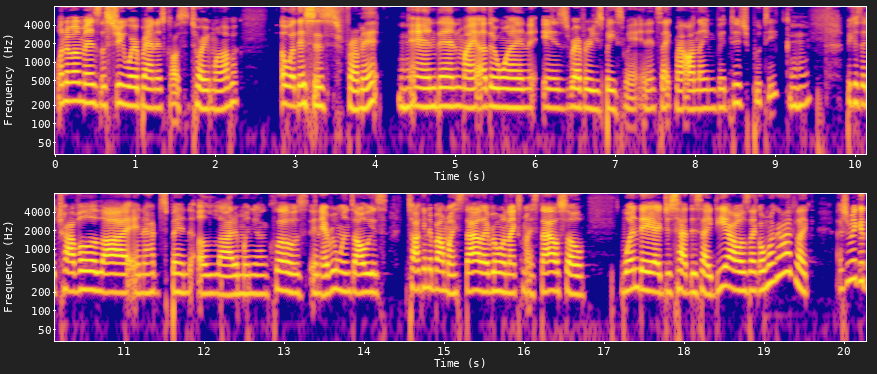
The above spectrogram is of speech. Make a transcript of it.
One of them is the streetwear brand. It's called Satori Mob. Oh, well, this is from it. Mm-hmm. And then my other one is Reverie's Basement, and it's like my online vintage boutique. Mm-hmm. Because I travel a lot and I have to spend a lot of money on clothes, and everyone's always talking about my style. Everyone likes my style. So one day I just had this idea. I was like, oh my god, like I should make a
